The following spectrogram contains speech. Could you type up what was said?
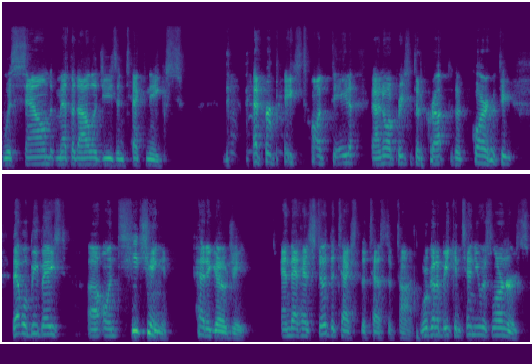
with sound methodologies and techniques that are based on data. And I know I'm preaching to the crowd, to the choir. That will be based uh, on teaching pedagogy, and that has stood the test the test of time. We're going to be continuous learners.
